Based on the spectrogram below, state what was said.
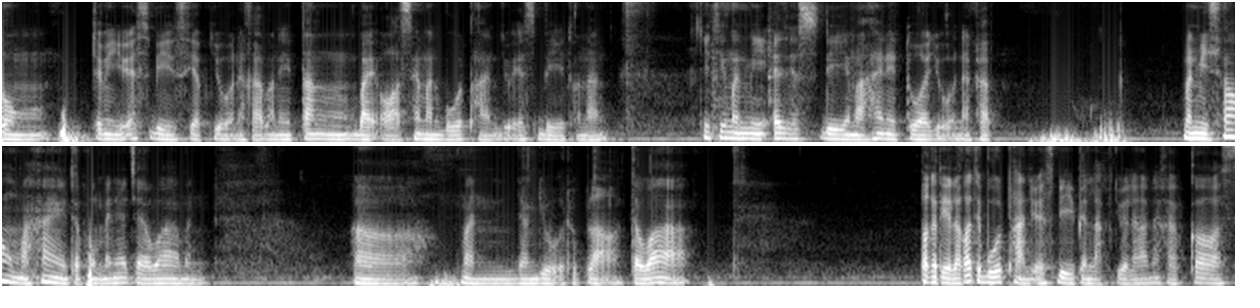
ลงจะมี USB เสียบอยู่นะครับ อันนี้ตั้ง BIOS ให้มันบูตผ่าน USB เท่านั้น จริงๆ มันมี SSD มาให้ในตัวอยู่นะครับ มันมีช่องมาให้ แต่ผมไม่แน่ใจว่ามันเอ่อมันยังอยู่หรือเปล่า แต่ว่า ปกติเราก็จะบูตผ่าน USB เป็นหลักอยู่แล้วนะครับ ก็เซ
